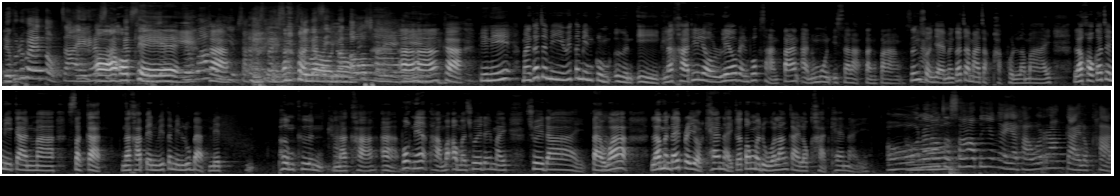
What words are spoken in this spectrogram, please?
เดี๋ยวคุณผู้ชมจะตกใจนะคะอ๋อสังกะโอเคสีอย่างเรีนี้ยกว่าไปค่ะหยิบสังกะสีสังกะสี No, มา no ต้มอะไรอย่างอ่านี้ฮะค่ะ ทีนี้มันก็จะมีวิตามินกลุ่มอื่นอีกนะคะ ที่เราเรียกว่าเป็นพวกสารต้านอนุมูลอิสระต่างๆ ซึ่งค่ะส่วนใหญ่มันก็จะมาจากผักผลไม้ แล้วเขาก็จะมีการมาสกัดนะคะ เป็นวิตามินรูปแบบเม็ด เพิ่มขึ้นค่ะนะคะอ่าพวกเนี้ยถามว่าเอามาช่วยได้ไหมช่วยได้ แต่ว่าแล้วมันได้ประโยชน์แค่ไหนก็ต้องมาดูว่าร่างกายเราขาดแค่ไหนอ๋อแล้วเราจะทราบได้ยังไงอะคะว่าร่างกายเราขาด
